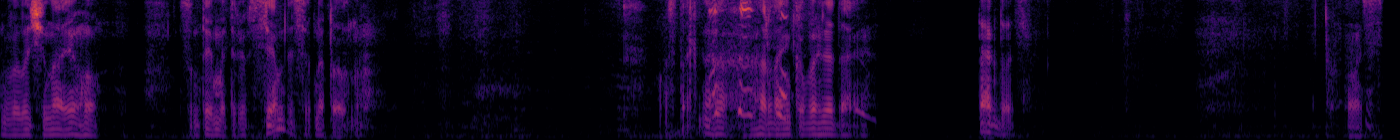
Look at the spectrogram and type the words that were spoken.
Величина його сантиметрів 70, напевно. Так гарненько виглядає. Так, доць. Ось.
